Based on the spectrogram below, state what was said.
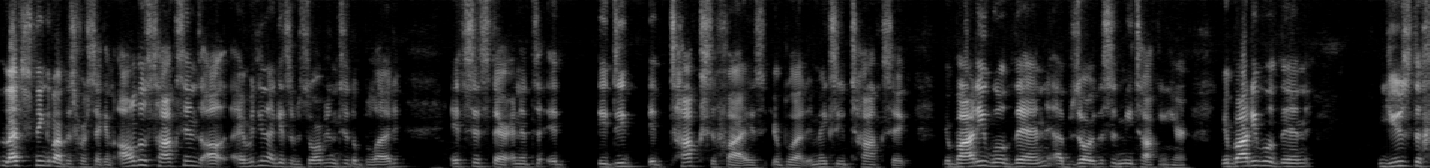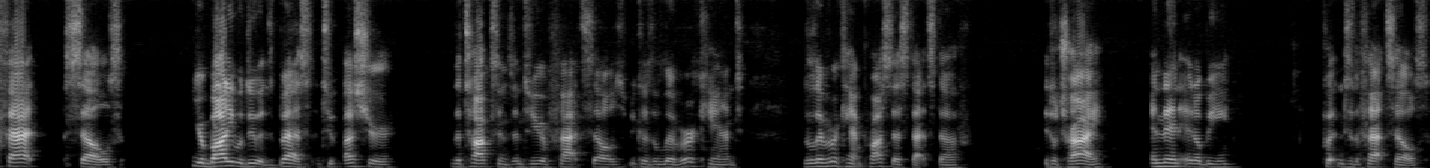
let's think about this for a second. All those toxins, all everything that gets absorbed into the blood, it sits there and it it it, it toxifies your blood. It makes you toxic. Your body will then absorb, this is me talking here. Your body will then use the fat cells. Your body will do its best to usher the toxins into your fat cells because the liver can't the liver can't process that stuff. It'll try and then it'll be put into the fat cells.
